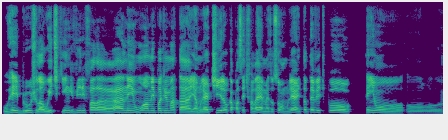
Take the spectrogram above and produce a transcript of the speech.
o rei bruxo lá, o Witch King, vira e fala: Ah, nenhum homem pode me matar. E a mulher tira o capacete e fala: É, mas eu sou uma mulher. Então teve, tipo, tem o, o,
